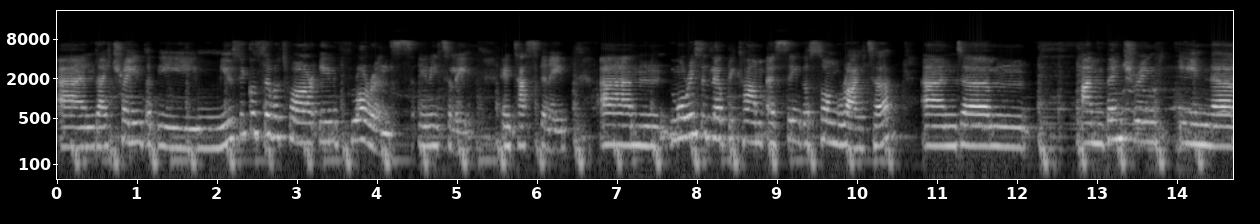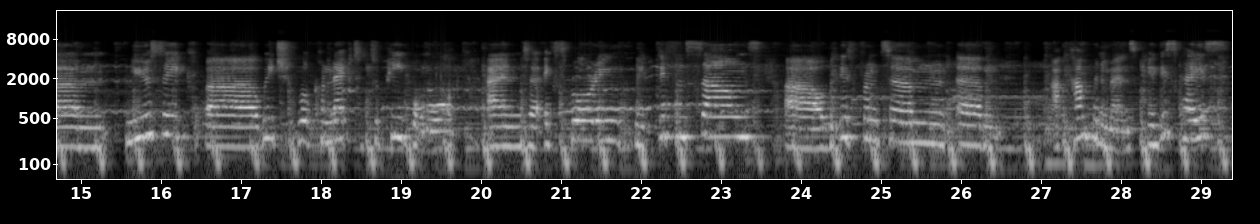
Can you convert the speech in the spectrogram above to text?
and I trained at the Music Conservatoire in Florence, in Italy, in Tuscany. Um, more recently, I've become a singer-songwriter, and um, I'm venturing in um, music uh, which will connect to people more and uh, exploring with different sounds, uh, with different um, um, accompaniments. In this case,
